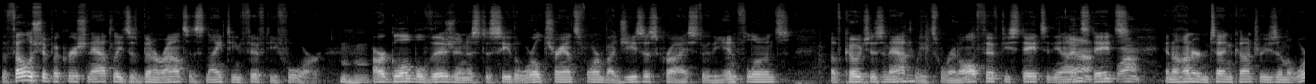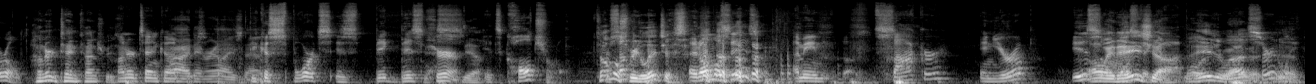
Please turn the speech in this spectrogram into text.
the Fellowship of Christian Athletes has been around since 1954. Mm-hmm. Our global vision is to see the world transformed by Jesus Christ through the influence of coaches and mm-hmm. athletes. We're in all 50 states of the United Yeah, States wow. and 110 countries in the world. 110 countries. 110 countries. Wow, I didn't realize that. Because sports is big business. Sure. Yeah. It's cultural. It's almost religious. It almost is. I mean, soccer in Europe is Oh, in Asia. Well, Asia, well, right, certainly. yeah.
